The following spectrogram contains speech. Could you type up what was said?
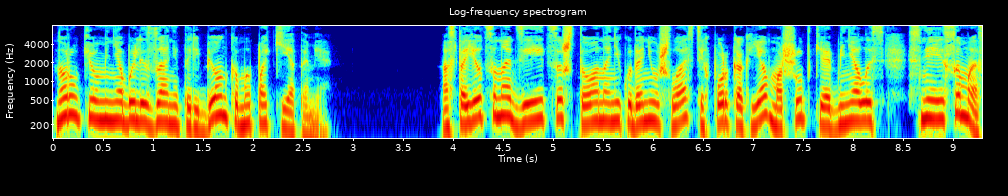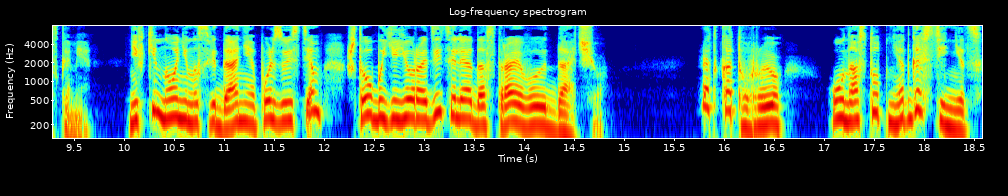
но руки у меня были заняты ребенком и пакетами. Остается надеяться, что она никуда не ушла с тех пор, как я в маршрутке обменялась с ней смс-ками. Ни в кино, ни на свидание, пользуясь тем, что оба ее родителя достраивают дачу. «Это которую? У нас тут нет гостиниц»,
